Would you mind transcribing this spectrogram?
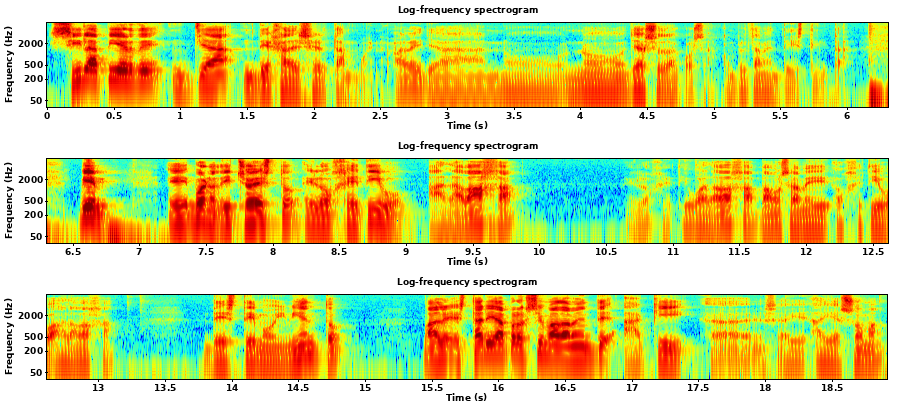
Si la pierde, ya deja de ser tan buena, ¿vale? Ya no, no ya es otra cosa, completamente distinta. Bien, eh, bueno, dicho esto, el objetivo a la baja, el objetivo a la baja, vamos a medir objetivo a la baja de este movimiento, ¿vale? Estaría aproximadamente aquí, eh, ahí, asoma,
